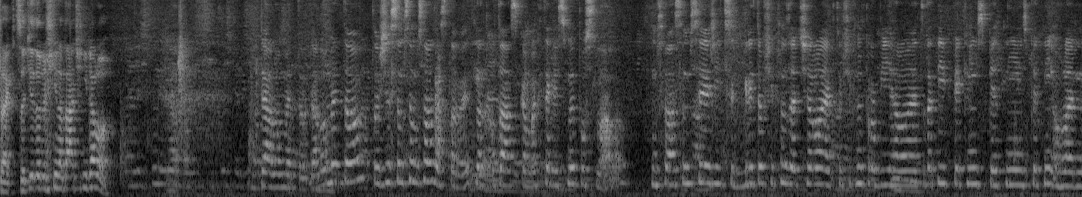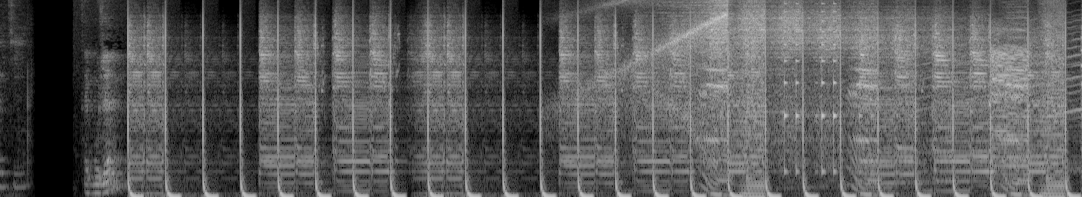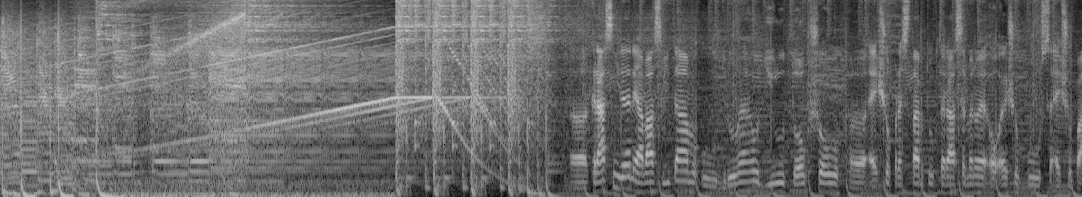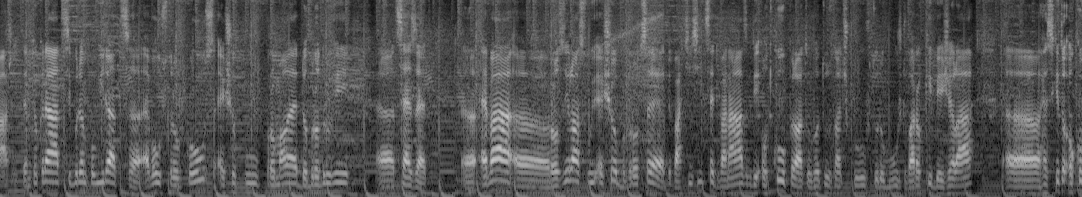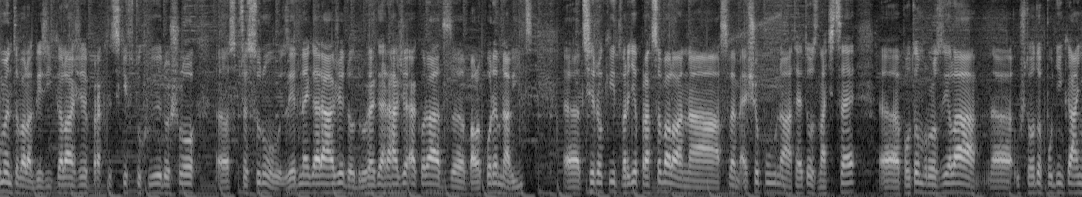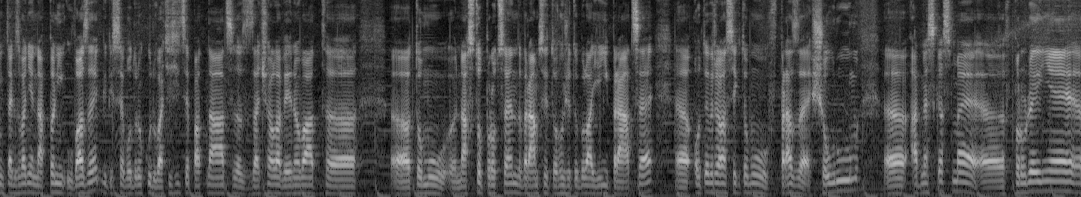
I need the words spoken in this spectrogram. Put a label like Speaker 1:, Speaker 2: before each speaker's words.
Speaker 1: Tak co ti to dnešní natáčení dalo?
Speaker 2: Dalo mi to, dalo mi to, to, že jsem se musela zastavit nad otázkama, které jsme poslala. Musela jsem si říct, kdy to všechno začalo, jak to všechno probíhalo, je to takový pěkný zpětný, zpětný ohlédnutí.
Speaker 1: Tak můžeme? Krásný den, já vás vítám u druhého dílu talk show eh, e-shop Restartu, která se jmenuje o e-shopu s e-shopáři. Tentokrát si budeme povídat s Evou Stroupkou z e-shopu pro malé dobrodruhy eh, CZ. Eh, Eva rozjela svůj e-shop v roce 2012, kdy odkoupila tuto značku, v tu dobu už dva roky běžela. Hezky to okomentovala, když říkala, že prakticky v tu chvíli došlo z přesunu z jedné garáže do druhé garáže, akorát s balkonem navíc. Tři roky tvrdě pracovala na svém e-shopu, na této značce, potom rozjela už tohoto podnikání takzvaně na plný úvazek, kdy se od roku 2015 začala věnovat tomu na 100% v rámci toho, že to byla její práce. Otevřela si k tomu v Praze showroom a dneska jsme v prodejně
